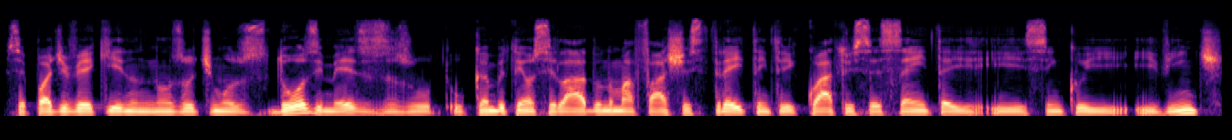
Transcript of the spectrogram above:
você pode ver que nos últimos 12 meses o, o câmbio tem oscilado numa faixa estreita entre 4,60 e, e 5,20.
